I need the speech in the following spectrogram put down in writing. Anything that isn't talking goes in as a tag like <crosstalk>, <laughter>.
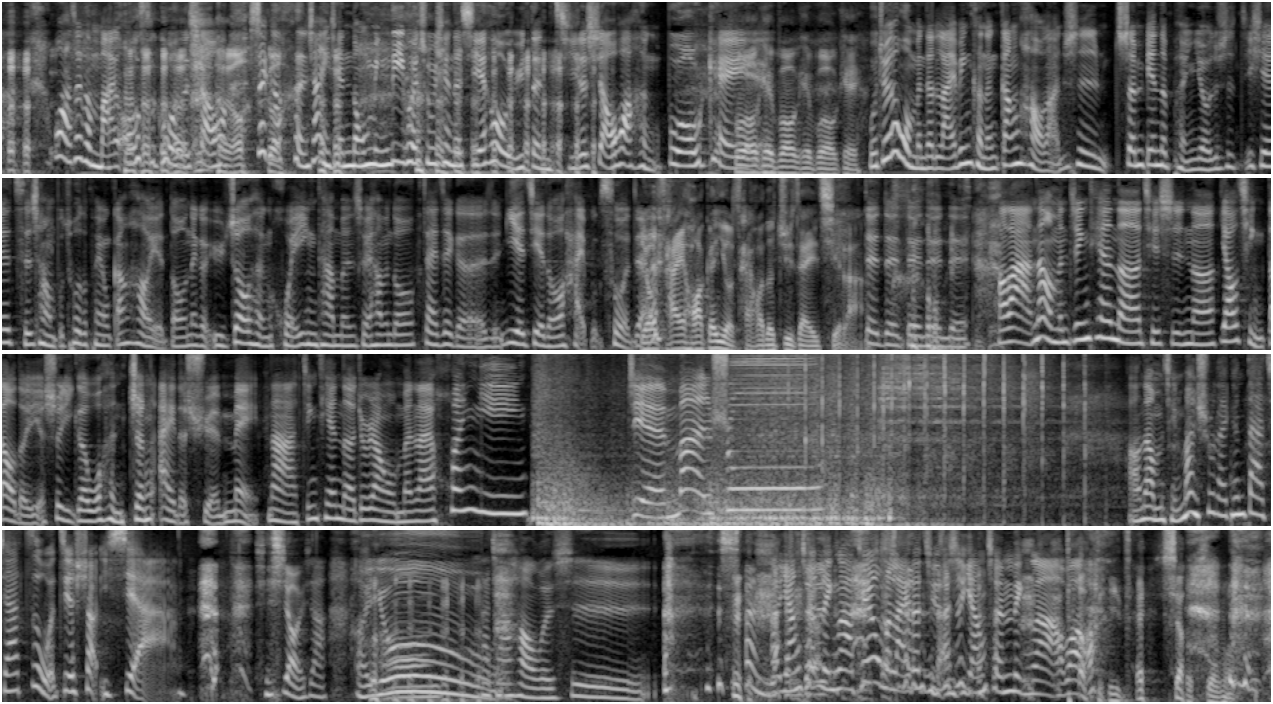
<laughs> 哇，这个蛮 old school 的笑话，<laughs> 这个很像以前农民历会出现的歇后语等级的笑话，很不 OK，不 OK，不 OK，不 OK。我觉得我们的来宾可能刚好啦，就是身边的朋友，就是一些磁场不错的朋友，刚好也都那个宇宙很回应他们，所以他们都在这个业界都还不错，这样有才华跟有才华都聚在一起啦。<laughs> 对对对对对对，<laughs> 好啦，那我们今天呢，其实呢，邀请到的也是一个我很珍爱的学妹。那今天呢，就让我们来欢迎简曼书。好，那我们请曼书来跟大家自我介绍一下，<laughs> 先笑一下。哎呦，大家好，我是。<laughs> 啊，杨丞琳啦！<laughs> 今天我们来的其实是杨丞琳啦，<laughs> 好不好？到底在笑什么？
